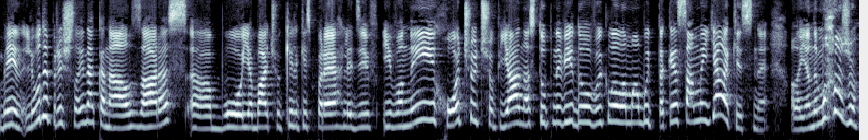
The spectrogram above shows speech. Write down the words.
блін, люди прийшли на канал зараз, е, бо я бачу кількість переглядів, і вони хочуть, щоб я наступне відео виклала, мабуть, таке саме якісне. Але я не можу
